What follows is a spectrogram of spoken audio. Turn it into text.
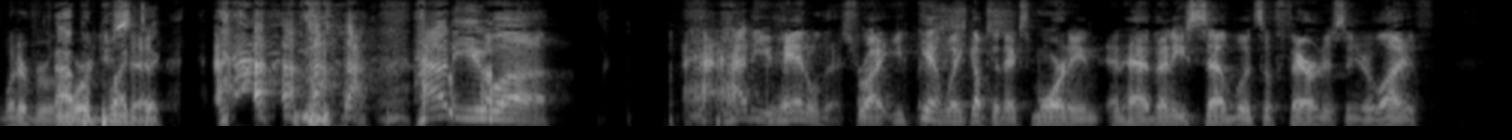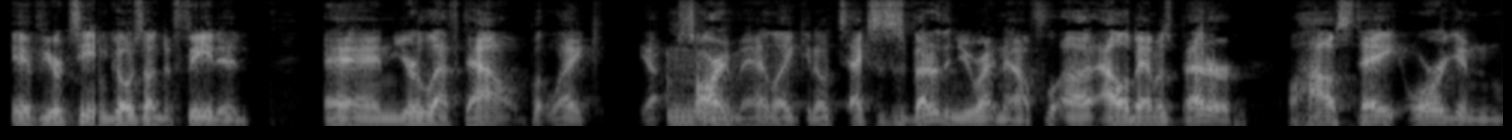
whatever word you said how do you uh how do you handle this right? You can't wake up the next morning and have any semblance of fairness in your life if your team goes undefeated and you're left out. But like yeah i'm mm. sorry man. Like you know texas is better than you right now. Uh, alabama's better. Ohio state oregon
